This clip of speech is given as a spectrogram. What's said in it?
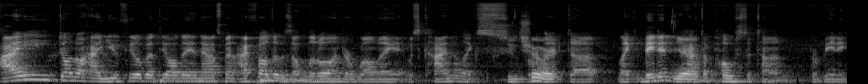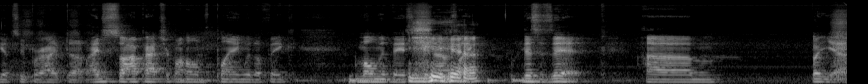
I don't know how you feel about the all day announcement. I felt it was a little underwhelming. It was kind of like super Sure. hyped up. Like they didn't Yeah. have to post a ton for Beanie to get super hyped up. I just saw Patrick Mahomes playing with a fake moment basically. And I was Yeah. like, this is it. Um, but yeah,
